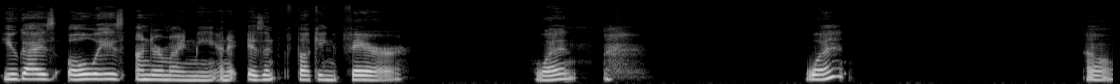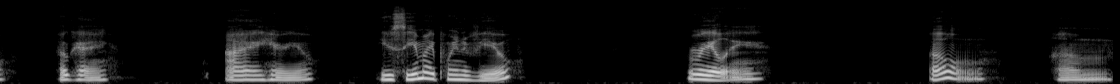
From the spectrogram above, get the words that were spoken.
You guys always undermine me and it isn't fucking fair. What? What? Oh, okay. I hear you. You see my point of view? Really? Oh, um,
